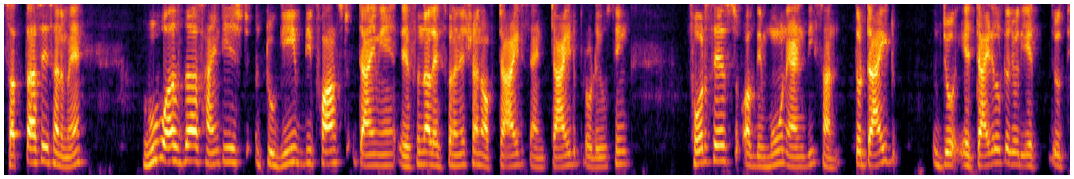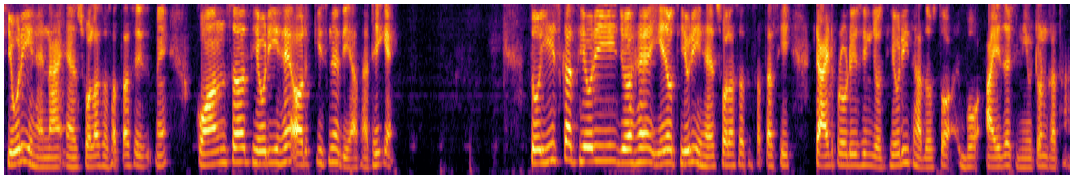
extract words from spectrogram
सत्तासी सन में who was the scientist to give the first time a rational explanation of tides and tide producing forces of the moon and the sun तो टाइड जो ये टाइडल का जो ये जो थ्योरी है ना सोलह सौ सत्तासी में कौन सा थ्योरी है और किसने दिया था, ठीक है? तो ये इसका थ्योरी जो है, ये जो थ्योरी है, सोलह सौ सतासी टाइड प्रोड्यूसिंग जो थ्योरी था दोस्तों, वो आइजक न्यूटन का था,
